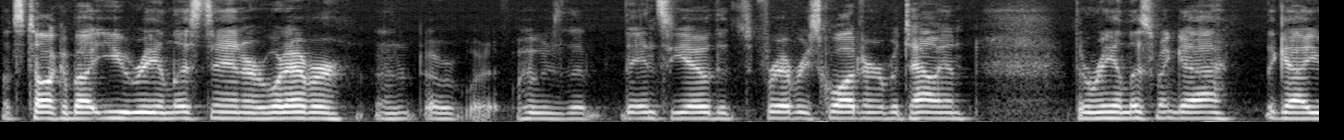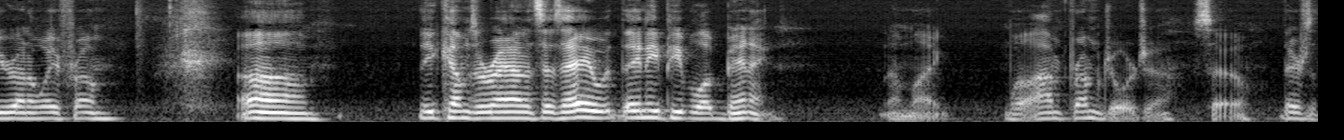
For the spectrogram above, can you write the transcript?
let's talk about you re-enlisting or whatever, uh, or who is the the NCO that's for every squadron or battalion, the re-enlistment guy, the guy you run away from." Um, he comes around and says, "Hey, they need people at Benning." I'm like, "Well, I'm from Georgia, so there's a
